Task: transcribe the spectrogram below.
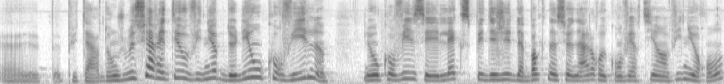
Ouais. plus tard. Donc, je me suis arrêtée au vignoble de Léon Courville. Léon Courville, c'est l'ex-PDG de la Banque nationale, reconverti en vigneron.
